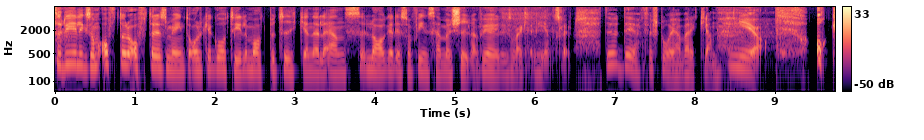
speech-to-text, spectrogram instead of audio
Så det är liksom oftare och oftare som jag inte orkar gå till matbutiken eller ens laga det som finns hemma i kylen för jag är liksom verkligen helt slut. Du, det förstår jag verkligen. Ja. Och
